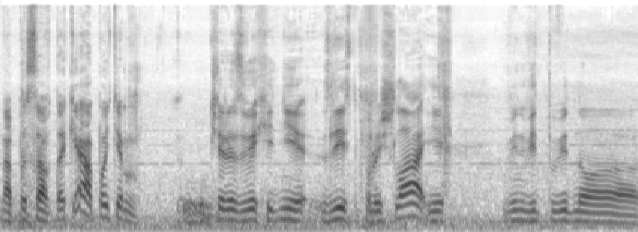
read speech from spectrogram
написав таке, а потім через вихідні злість пройшла і він відповідно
